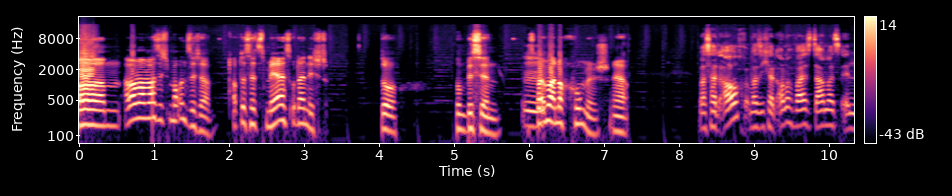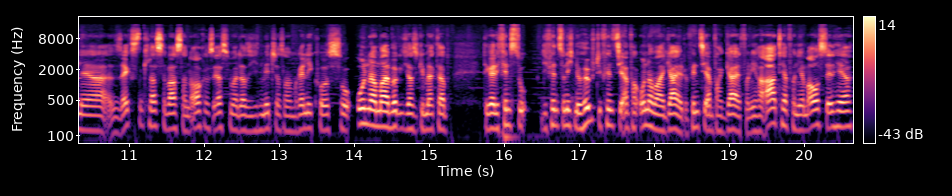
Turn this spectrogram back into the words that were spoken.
Ähm, aber man war sich immer unsicher, ob das jetzt mehr ist oder nicht. So. So ein bisschen. Das Mhm. war immer noch komisch, ja. Was halt auch, was ich halt auch noch weiß, damals in der sechsten Klasse war es dann auch das erste Mal, dass ich ein Mädchen aus meinem Rallye-Kurs so unnormal wirklich, dass ich gemerkt habe, Digga, die findest du, die findest du nicht nur hübsch, die findest du einfach unnormal geil. Du findest sie einfach geil, von ihrer Art her, von ihrem Aussehen her.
